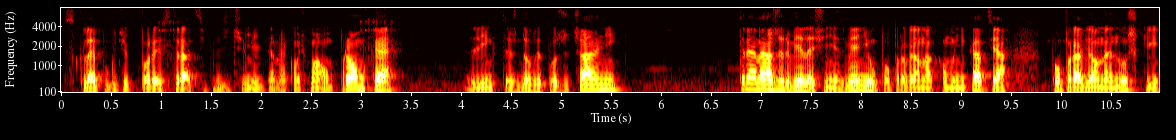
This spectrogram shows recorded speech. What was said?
sklepu, gdzie po rejestracji będziecie mieli tam jakąś małą promkę. Link też do wypożyczalni. Trenażer wiele się nie zmienił, poprawiona komunikacja, poprawione nóżki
